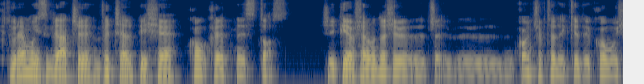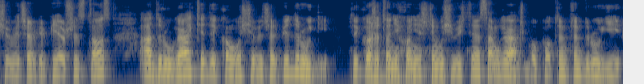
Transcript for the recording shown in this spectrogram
któremuś z graczy wyczerpie się konkretny stos. Czyli pierwsza runda się e, e, kończy wtedy, kiedy komuś się wyczerpie pierwszy stos, a druga, kiedy komuś się wyczerpie drugi. Tylko, że to niekoniecznie musi być ten sam gracz, bo potem ten drugi,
